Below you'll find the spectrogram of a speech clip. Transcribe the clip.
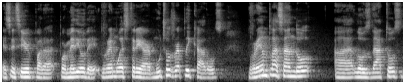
es decir, para, por medio de remuestrear muchos replicados, reemplazando los datos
